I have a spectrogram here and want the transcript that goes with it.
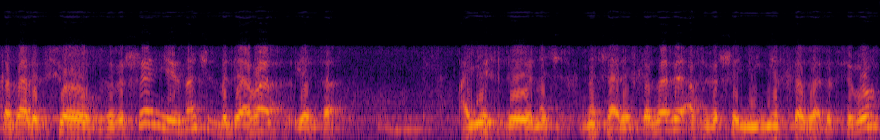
Сказали все в завершении, значит бадиават яца. А если в начале сказали, а в завершении не сказали всего,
